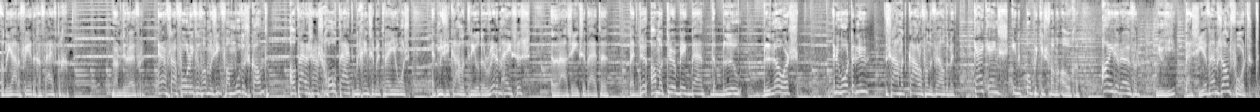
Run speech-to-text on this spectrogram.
van de jaren 40 en 50. Annie de Reuver erft haar voorliefde van muziek van moederskant. Al tijdens haar schooltijd begint ze met twee jongens het muzikale trio The Rhythm Aces. En daarna zingt ze bij, het, eh, bij de amateur big band The Blue Blowers. En u hoort er nu, samen met Karel van der Velde... met Kijk eens in de poppetjes van mijn ogen. Annie de Reuver, nu hier bij CFM Zandvoort.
